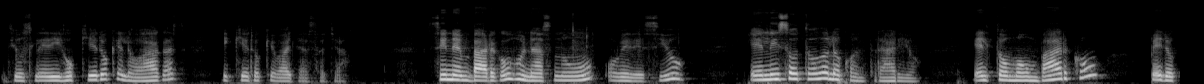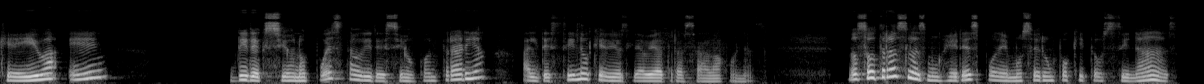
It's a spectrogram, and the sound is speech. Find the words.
Dios le dijo, quiero que lo hagas y quiero que vayas allá. Sin embargo, Jonás no obedeció. Él hizo todo lo contrario. Él tomó un barco, pero que iba en dirección opuesta o dirección contraria al destino que Dios le había trazado a Jonás. Nosotras las mujeres podemos ser un poquito obstinadas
